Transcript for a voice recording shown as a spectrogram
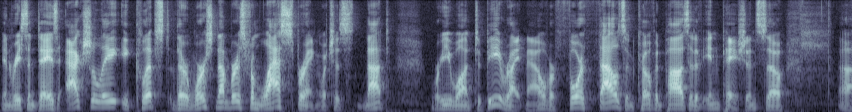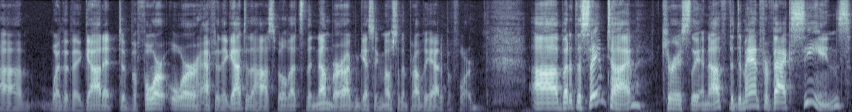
in recent days actually eclipsed their worst numbers from last spring, which is not where you want to be right now. Over 4,000 COVID positive inpatients. So, Uh, whether they got it before or after they got to the hospital, that's the number. I'm guessing most of them probably had it before. Uh, but at the same time, curiously enough, the demand for vaccines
